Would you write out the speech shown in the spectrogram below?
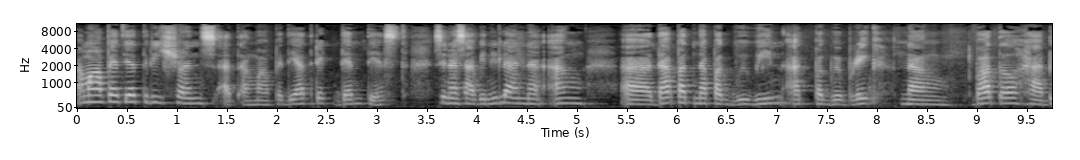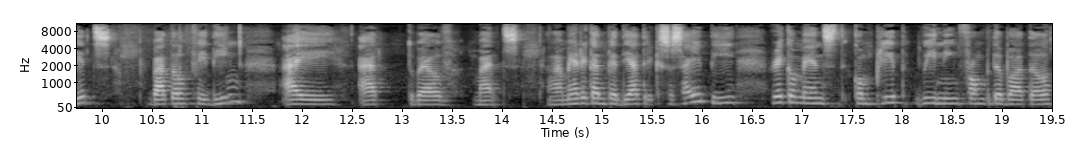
Ang mga pediatricians at ang mga pediatric dentist, sinasabi nila na ang ah, dapat na pagwiwin at pagbe-break ng bottle habits, bottle feeding, ay at 12 months. Ang American Pediatric Society recommends complete weaning from the bottle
